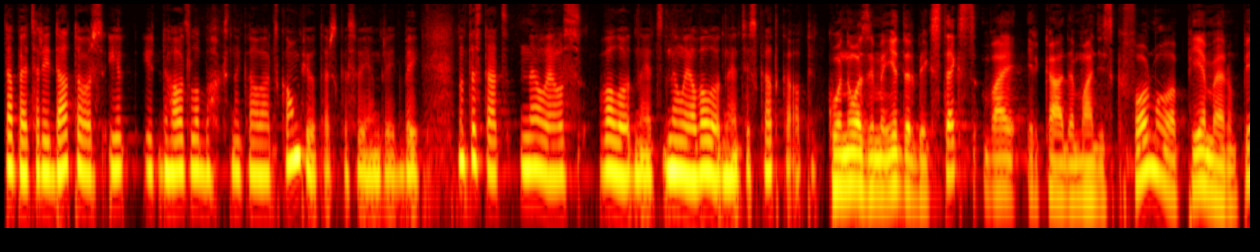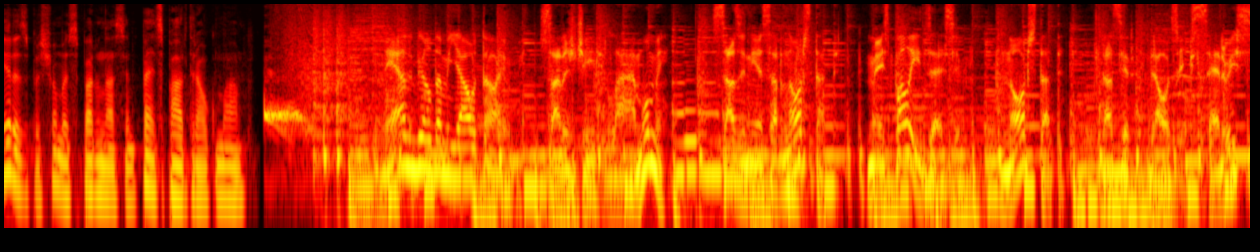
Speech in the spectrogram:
Tāpēc arī dators ir, daudz labāks nekā vārds computers, kas vienbrīd bija. Nu, tas tāds neliels valodniec, neliela valodnieciska atkāpe. Ko nozīmē iedarbīgs teksts, vai ir kāda maģiska formula, piemēra un pieredze, par šo mēs parunāsim pēc pārtraukumā. Neatbildami jautājumi, sarežģīti lēmumi. Sazinies ar Norstat. Mēs palīdzēsim. Norstat. Tas ir draudzīgs servis,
